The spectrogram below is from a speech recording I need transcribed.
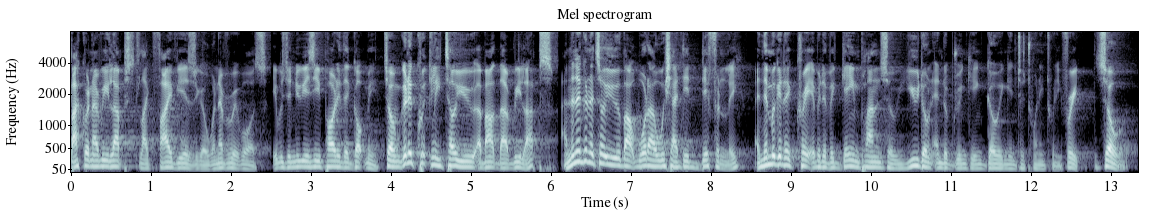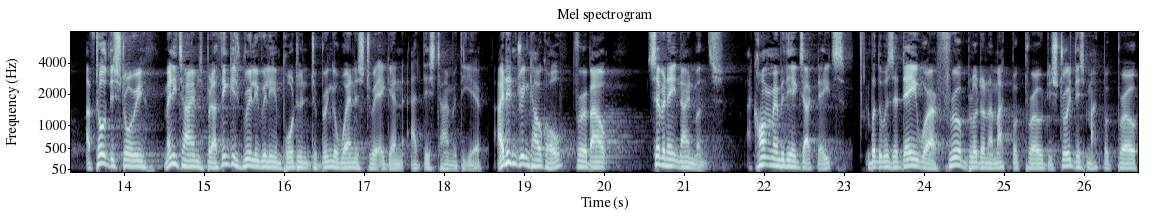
Back when I relapsed, like five years ago, whenever it was. It was a New Year's Eve party that got me. So I'm to quickly tell you about that relapse. And then I'm to tell you about what I wish I did differently. And then we're to create a bit of a game plan so you don't end up drinking going into 2023. So I've told this story many times, but I think it's really, really important to bring awareness to it again at this time of the year. I didn't drink alcohol for about seven, eight, nine months. I can't remember the exact dates, but there was a day where I threw up blood on a MacBook Pro, destroyed this MacBook Pro,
